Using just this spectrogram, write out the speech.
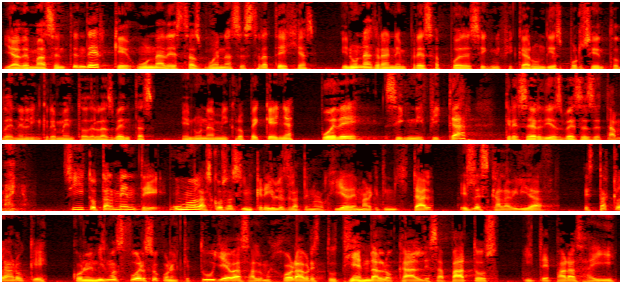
Y además entender que una de estas buenas estrategias en una gran empresa puede significar un 10% en el incremento de las ventas. En una micro pequeña puede significar crecer 10 veces de tamaño. Sí, totalmente. Una de las cosas increíbles de la tecnología de marketing digital es la escalabilidad. Está claro que con el mismo esfuerzo con el que tú llevas, a lo mejor abres tu tienda local de zapatos y te paras ahí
